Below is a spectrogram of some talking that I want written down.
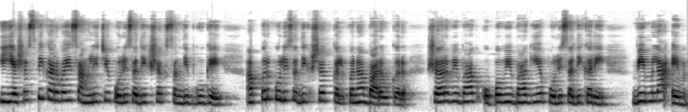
ही यशस्वी कारवाई सांगलीचे पोलीस अधीक्षक संदीप गुगे अप्पर पोलीस अधीक्षक कल्पना बारवकर शहर विभाग उपविभागीय पोलीस अधिकारी विमला एम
